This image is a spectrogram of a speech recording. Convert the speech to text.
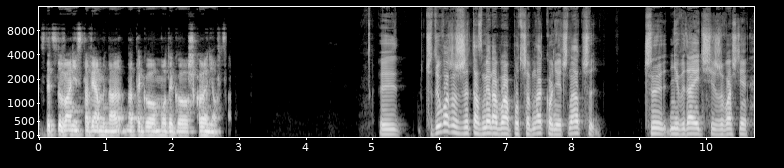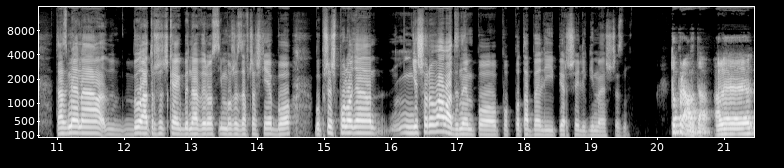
zdecydowanie stawiamy na, na tego młodego szkoleniowca. Y, czy ty uważasz, że ta zmiana była potrzebna, konieczna, czy, czy nie wydaje ci się, że właśnie ta zmiana była troszeczkę jakby na wyrost i może za wcześnie, bo, bo przecież Polonia nie szorowała dnem po, po, po tabeli pierwszej ligi mężczyzn. To prawda, ale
